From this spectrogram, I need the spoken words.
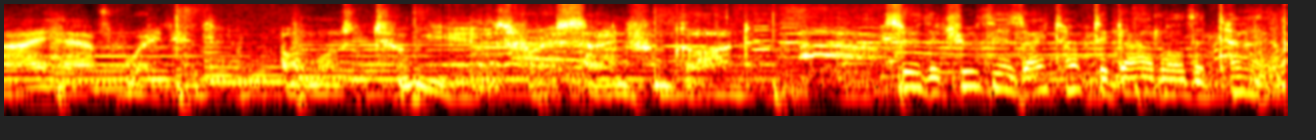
I have waited almost two years for a sign from God. Sir, the truth is, I talk to God all the time.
